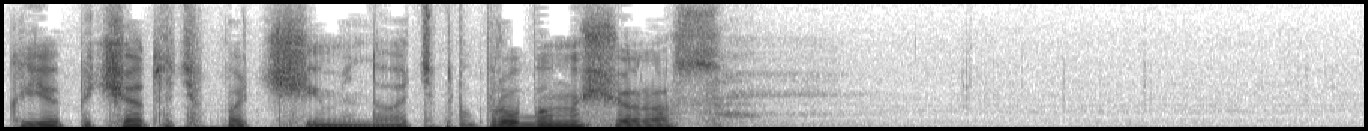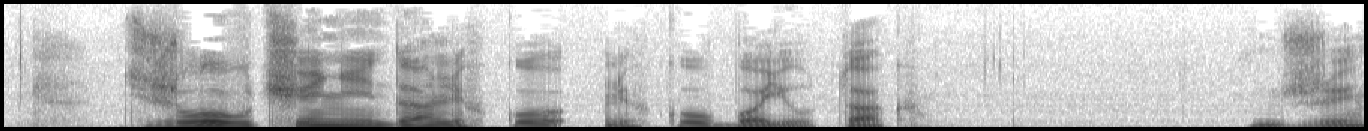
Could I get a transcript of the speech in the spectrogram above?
Как ее печатать в подчиме? Давайте попробуем еще раз. Тяжело в учении, да, легко, легко в бою. Так. G.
